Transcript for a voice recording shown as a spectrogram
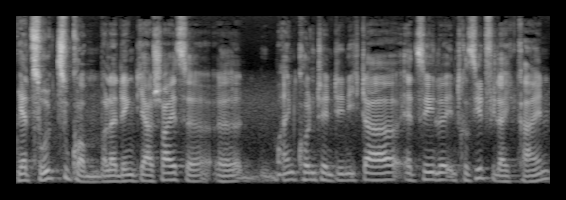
ja, zurückzukommen, weil er denkt, ja, scheiße, äh, mein Content, den ich da erzähle, interessiert vielleicht keinen.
